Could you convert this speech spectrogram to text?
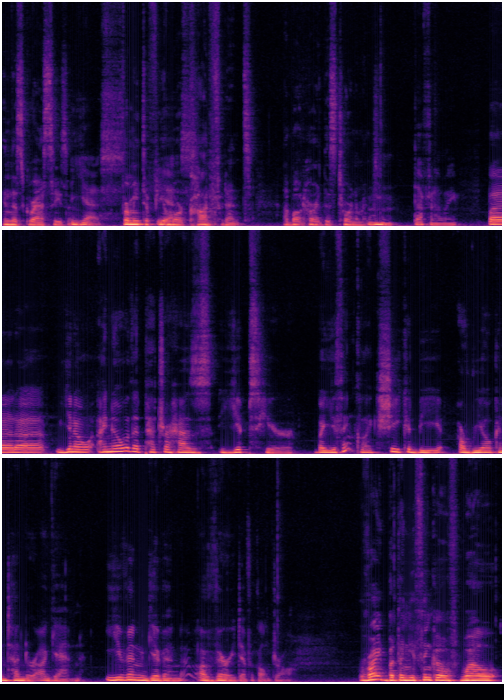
in this grass season. Yes. for me to feel more confident about her at this tournament. Definitely. But uh, you know, I know that Petra has yips here, but you think like she could be a real contender again, even given a very difficult draw. Right, but then you think of, well,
